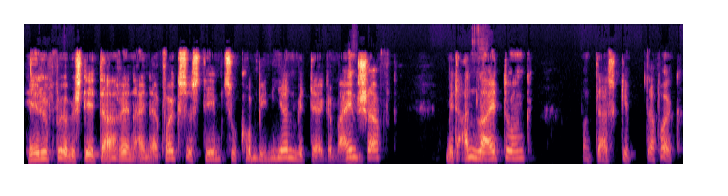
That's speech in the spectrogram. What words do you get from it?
Hilfe besteht darin, ein Erfolgssystem zu kombinieren mit der Gemeinschaft mit Anleitung und das gibt Erfolg.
